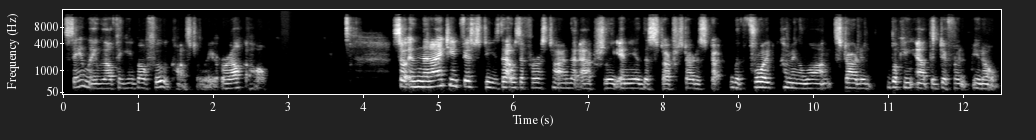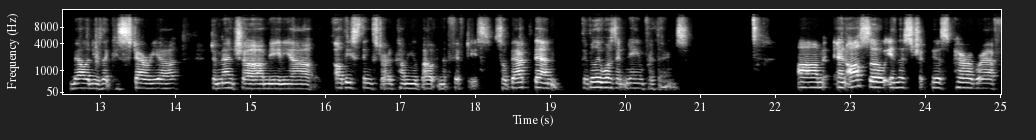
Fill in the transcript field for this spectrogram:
sanely without thinking about food constantly or alcohol. So in the 1950s, that was the first time that actually any of this stuff started start, with Freud coming along, started looking at the different, you know, maladies like hysteria, dementia, mania, all these things started coming about in the 50s. So back then, there really wasn't name for things. Um, and also in this, this paragraph,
